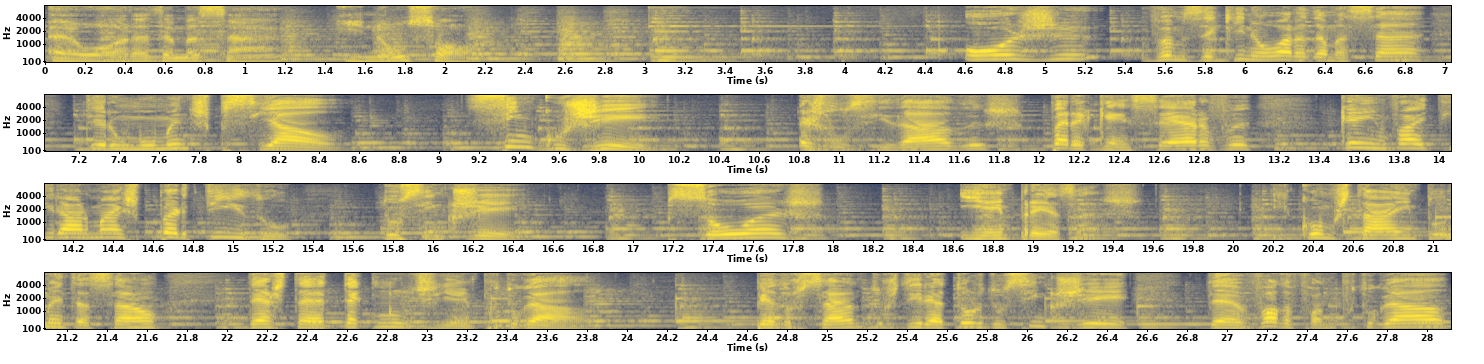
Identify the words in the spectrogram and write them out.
A Hora da Maçã e não só. Hoje vamos aqui na Hora da Maçã ter um momento especial. 5G. As velocidades, para quem serve, quem vai tirar mais partido do 5G. Pessoas e empresas. E como está a implementação desta tecnologia em Portugal. Pedro Santos, diretor do 5G da Vodafone Portugal,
